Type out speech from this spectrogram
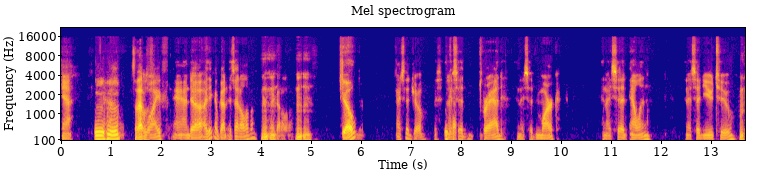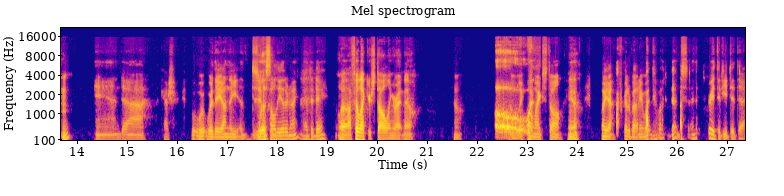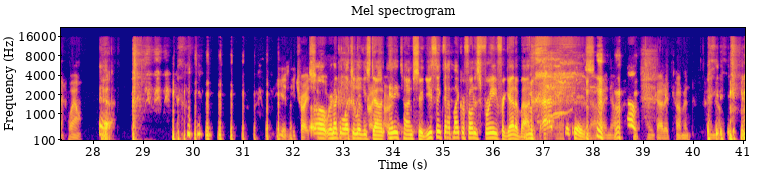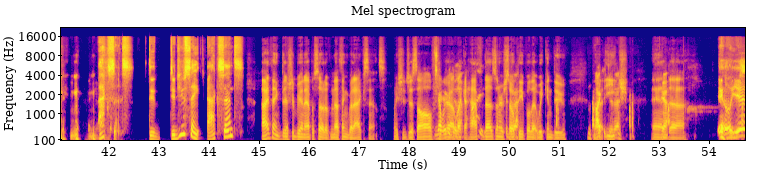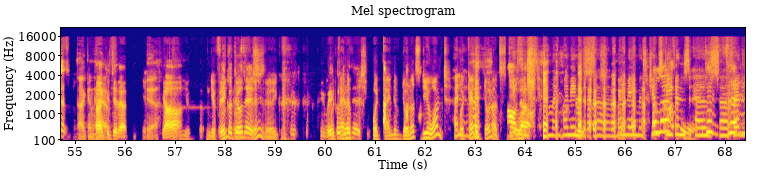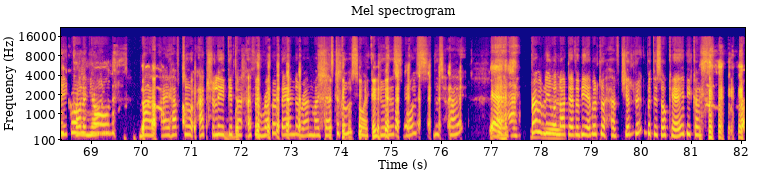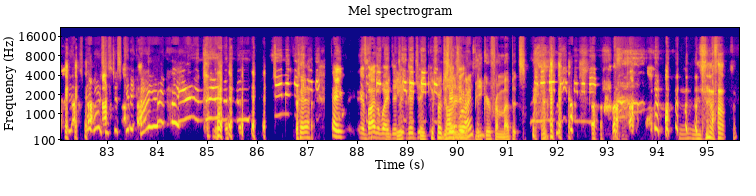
Yeah. Mm-hmm. So that was wife, and uh, I think I've got. Is that all of them? I think I got all of them. mm-mm. Joe? I said Joe. I s- and I said Brad, and I said Mark, and I said Ellen, and I said you too. Mhm. And uh, gosh, w- w- were they on the uh, Zoom Listen. call the other night, the other day? Well, I feel like you're stalling right now. Oh, Mike, Oh, oh, Mike Stahl. Yeah. Oh yeah, I forgot about him. What, what, that's, that's great that he did that. Wow. yeah. He is. He tries. So Oh, hard. we're not going to let you live this down hard. anytime soon. You think that microphone is free? Forget about it. That's the case. No, I know. Oh. I got it coming. I know. I know. Accents. Did did you say accents? I think there should be an episode of nothing but accents. We should just all figure could out like that. a half Right. dozen or so people that we can uh, do I uh, could do that. each, and uh, Hell yeah. I can I have could do that. yeah. Yeah, Your We could do food was this. Very, very good. we What could kind do of- this. What kind of donuts do you want? What kind of donuts do Oh, you no. want? my, my name is uh, my name is Jim Stevens as uh, Frederic Collignon. My, I have to actually get a, have a rubber band around my testicles so I can do this voice this high. Yeah. Probably will not ever be able to have children, but it's okay because my voice is just getting higher and higher. hey, and by the way, Thank did you. you, did you Thank you for Just calling Jim- like Verizon. Beaker from Muppets.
